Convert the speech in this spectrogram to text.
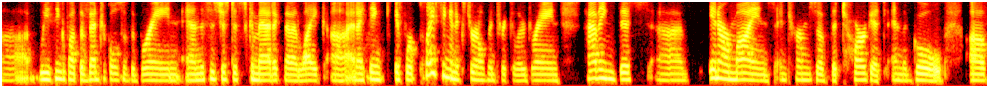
uh, we think about the ventricles of the brain, and this is just a schematic that I like. Uh, and I think if we're placing an external ventricular drain, having this uh, in our minds in terms of the target and the goal of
